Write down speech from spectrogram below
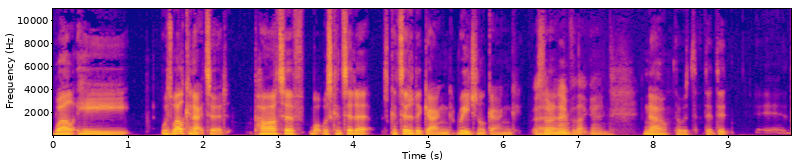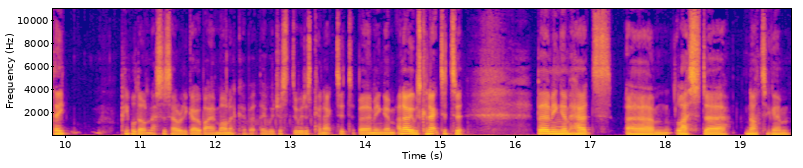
Well, he was well connected, part of what was considered considered a gang, regional gang. Is there uh, a name for that gang? No, there was. They, they, they, people don't necessarily go by a moniker, but they were just they were just connected to Birmingham. I know he was connected to Birmingham Heads, um, Leicester, Nottingham,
